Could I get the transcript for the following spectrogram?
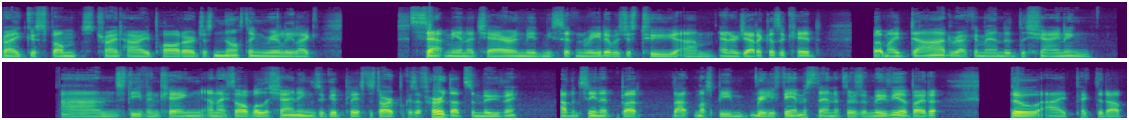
Tried goosebumps tried harry potter just nothing really like set me in a chair and made me sit and read. I was just too um, energetic as a kid. But my dad recommended The Shining and Stephen King, and I thought, well, The Shining's a good place to start because I've heard that's a movie. I haven't seen it, but that must be really famous then if there's a movie about it. So I picked it up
